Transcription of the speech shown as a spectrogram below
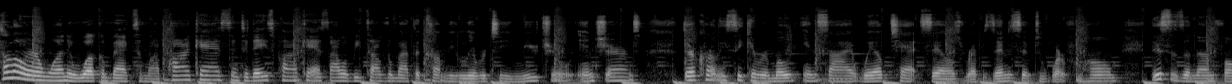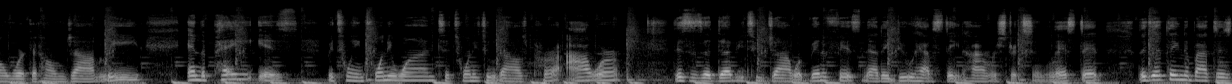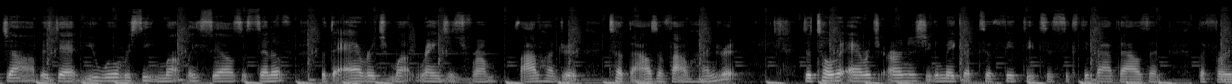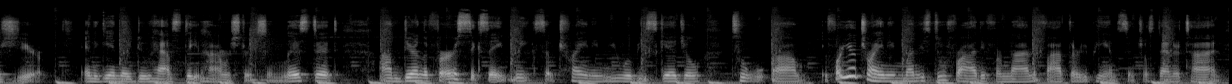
Hello, everyone, and welcome back to my podcast. In today's podcast, I will be talking about the company Liberty Mutual Insurance. They're currently seeking remote inside web chat sales representative to work from home. This is a non phone work at home job lead, and the pay is between 21 to $22 per hour. This is a W 2 job with benefits. Now, they do have state hiring restriction listed. The good thing about this job is that you will receive monthly sales incentive, with the average month ranges from 500 to 1,500. The total average earnings you can make up to 50 to 65,000 the first year. And again, they do have state high restriction listed. Um, during the first six eight weeks of training, you will be scheduled to um, for your training Mondays through Friday from 9 to 5:30 p.m. Central Standard Time.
